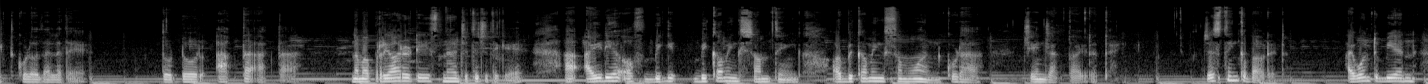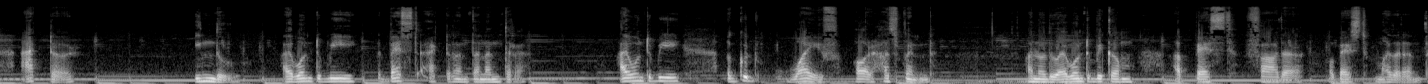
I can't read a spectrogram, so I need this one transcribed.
ಇಟ್ಕೊಳ್ಳೋದಲ್ಲದೆ ದೊಡ್ಡೋರು ಆಗ್ತಾ ಆಗ್ತಾ ನಮ್ಮ ಪ್ರಯಾರಿಟೀಸ್ನ ಜೊತೆ ಜೊತೆಗೆ ಆ ಐಡಿಯಾ ಆಫ್ ಬಿಗಿ becoming something or becoming someone ಕೂಡ ಚೇಂಜ್ ಆಗ್ತಾ ಇರುತ್ತೆ just think about it I want to be an actor ಇಂದು I want to be the best actor ಅಂತ ನಂತರ I want to be a good wife or husband ಅನ್ನೋದು I want to become a best father a best mother ಅಂತ.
